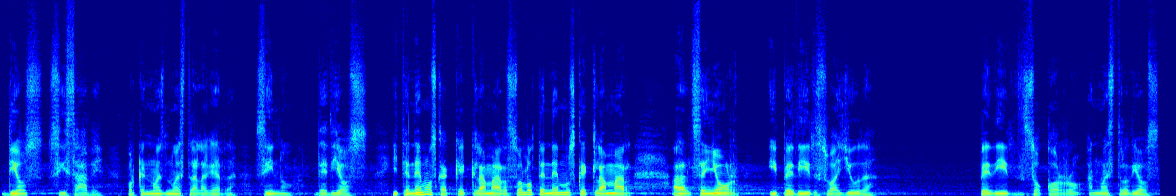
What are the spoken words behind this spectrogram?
Dios sí sabe, porque no es nuestra la guerra, sino de Dios. Y tenemos que, clamar, solo tenemos que clamar al Señor y pedir su ayuda, pedir socorro a nuestro Dios.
